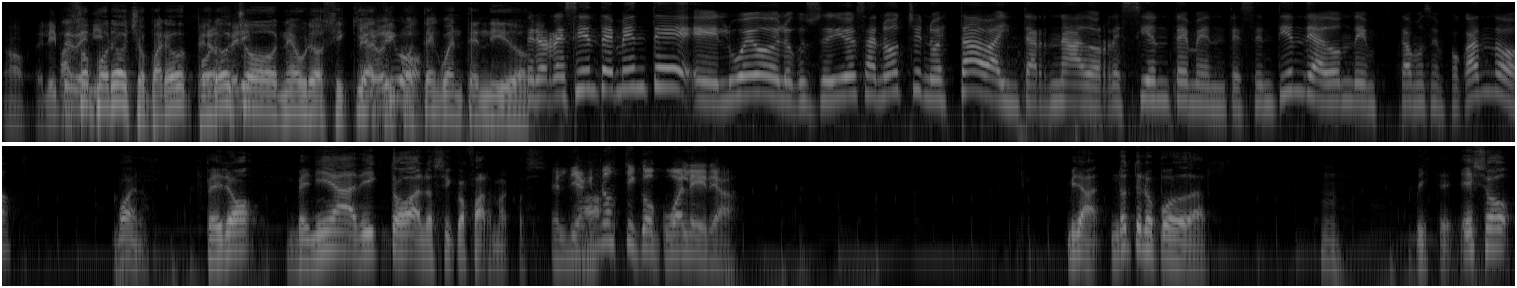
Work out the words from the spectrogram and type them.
No, Felipe Pasó venía- por ocho, paró- por ocho Felipe- neuropsiquiátricos, Ivo- tengo entendido. Pero recientemente, eh, luego de lo que sucedió esa noche, no estaba internado recientemente. ¿Se entiende a dónde estamos enfocando? Bueno, pero venía adicto a los psicofármacos. ¿El diagnóstico cuál era? Mira, no te lo puedo dar. Hmm. ¿Viste? Eso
